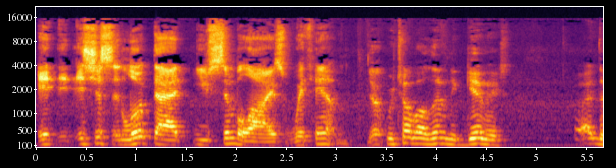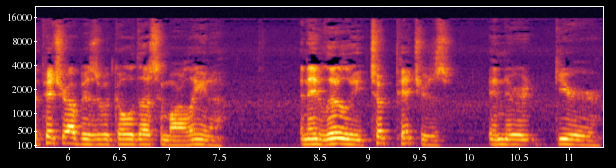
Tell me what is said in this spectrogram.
it, it, it's just a look that you symbolize with him. Yeah. We're talking about living the gimmicks. Uh, the picture up is with Goldust and Marlena, and they literally took pictures in their gear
